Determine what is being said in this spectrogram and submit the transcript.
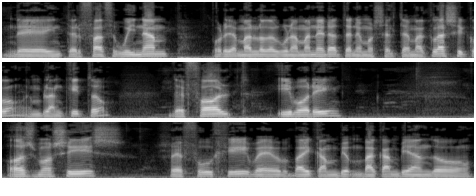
de interfaz Winamp, por llamarlo de alguna manera, tenemos el tema clásico en blanquito, default, Ivory, Osmosis, Refugi, va, cambiando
